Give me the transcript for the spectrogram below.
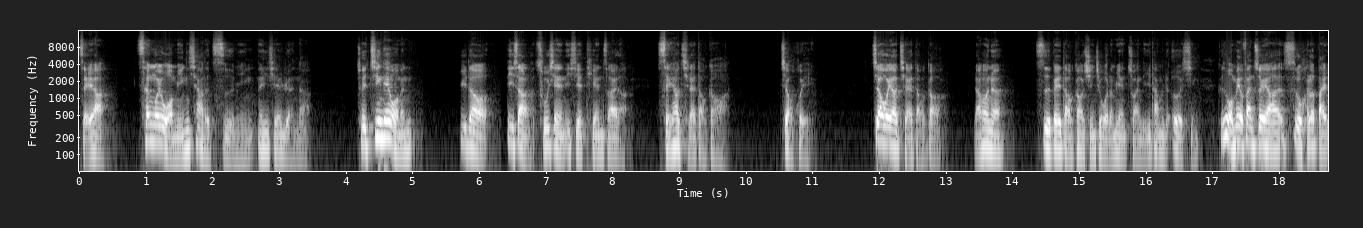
谁啊？称为我名下的子民那一些人呢？所以今天我们遇到。地上出现一些天灾了，谁要起来祷告啊？教会，教会要起来祷告，然后呢，自卑祷告，寻求我的面，转离他们的恶行。可是我没有犯罪啊，是我的百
